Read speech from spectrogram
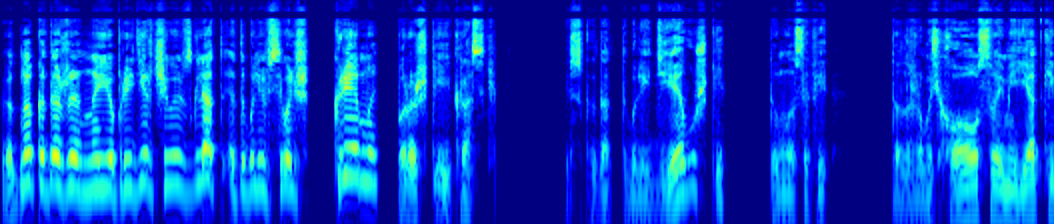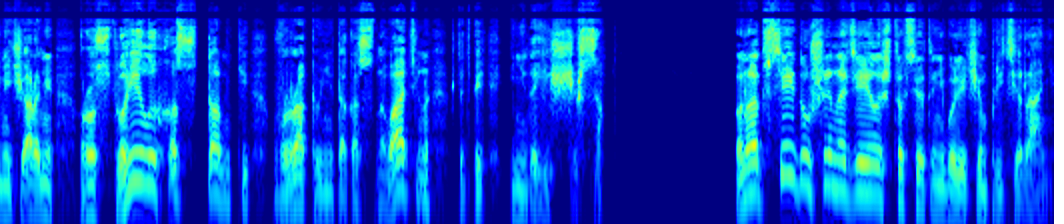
Однако даже на ее придирчивый взгляд это были всего лишь кремы, порошки и краски. Если когда-то были девушки, — думала Софи, — то, должно быть, Холл своими едкими чарами растворил их останки в раковине так основательно, что теперь и не доищешься. Она от всей души надеялась, что все это не более чем притирание.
